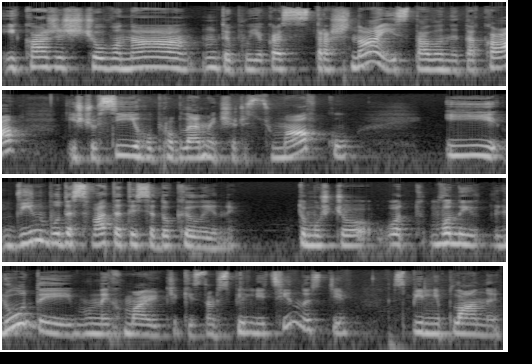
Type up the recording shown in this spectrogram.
і каже, що вона, ну, типу, якась страшна і стала не така, і що всі його проблеми через цю мавку, і він буде свататися до килини. Тому що от вони люди, і в них мають якісь там спільні цінності, спільні плани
